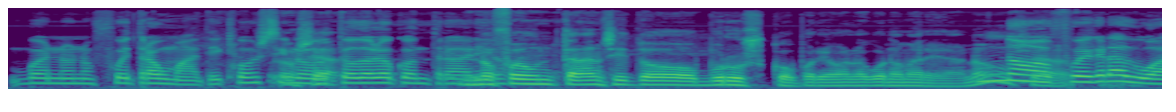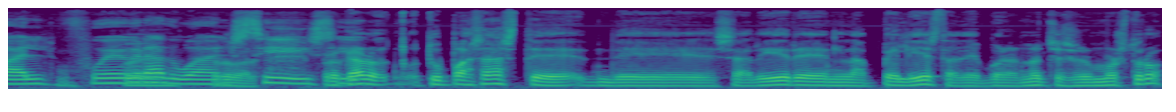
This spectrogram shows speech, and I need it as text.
bueno, no fue traumático, sino sea, todo lo contrario. No fue un tránsito brusco, por llamarlo de alguna manera, ¿no? No, O sea, fue gradual, fue, fue gradual, gradual. sí, Pero sí. claro, tú pasaste de salir en la peli esta de Buenas noches, el monstruo,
